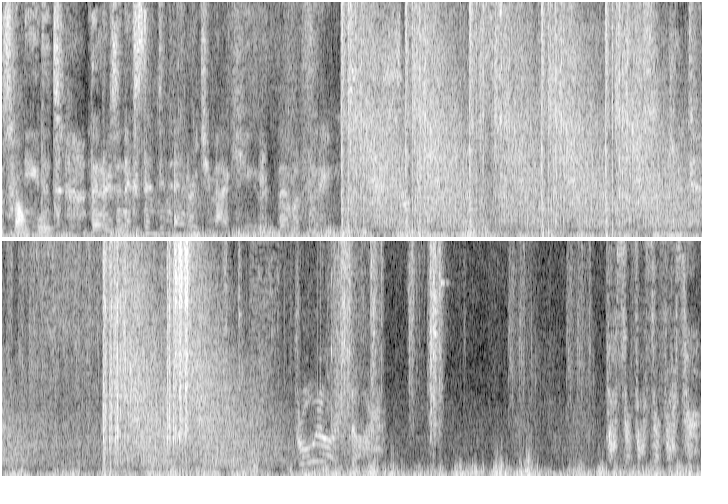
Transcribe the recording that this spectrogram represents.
tools Don't needed. Move. There is an extended energy mag here, level 3. Throw an Arcstar! Faster, faster, faster!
